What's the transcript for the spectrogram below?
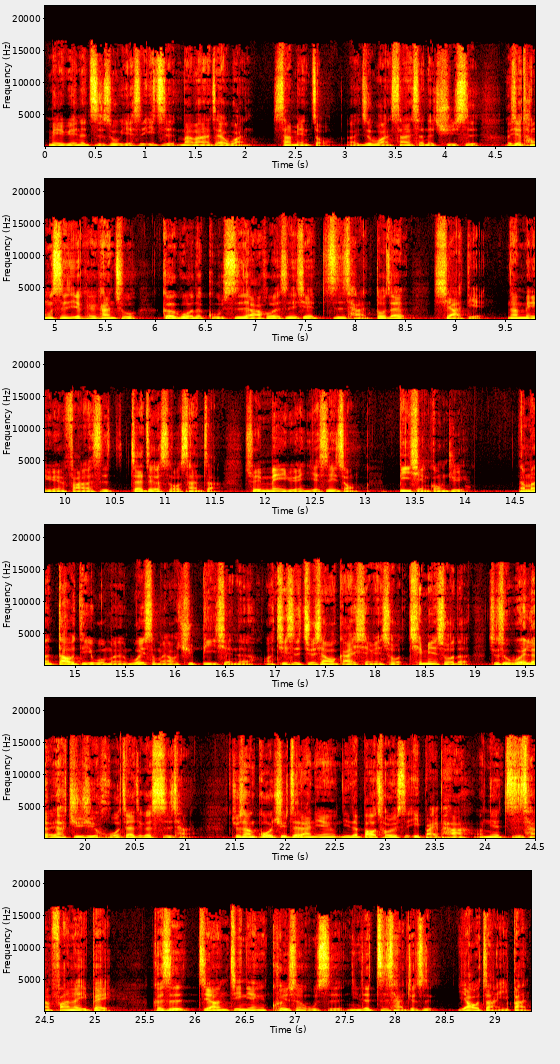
美元的指数也是一直慢慢的在往上面走，呃，一直往上升的趋势。而且同时也可以看出，各国的股市啊，或者是一些资产都在下跌，那美元反而是在这个时候上涨，所以美元也是一种避险工具。那么，到底我们为什么要去避险呢？啊，其实就像我刚才前面说，前面说的，就是为了要继续活在这个市场。就像过去这两年，你的报酬率是一百趴啊，你的资产翻了一倍，可是只要你今年亏损五十，你的资产就是腰斩一半。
